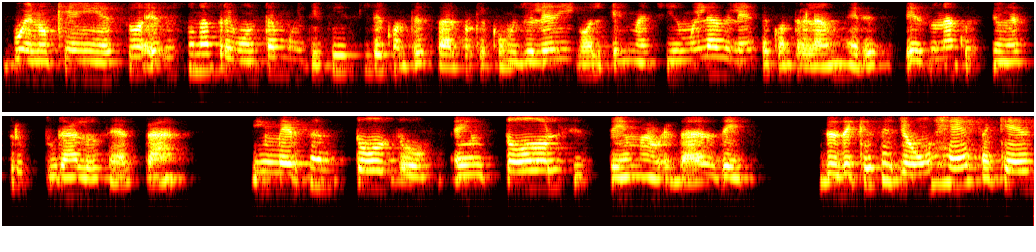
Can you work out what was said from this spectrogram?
Bueno, que eso, eso es una pregunta muy difícil de contestar porque como yo le digo, el machismo y la violencia contra las mujeres es una cuestión estructural, o sea, está inmersa en todo, en todo el sistema, ¿verdad? Desde, desde qué sé yo, un jefe que es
